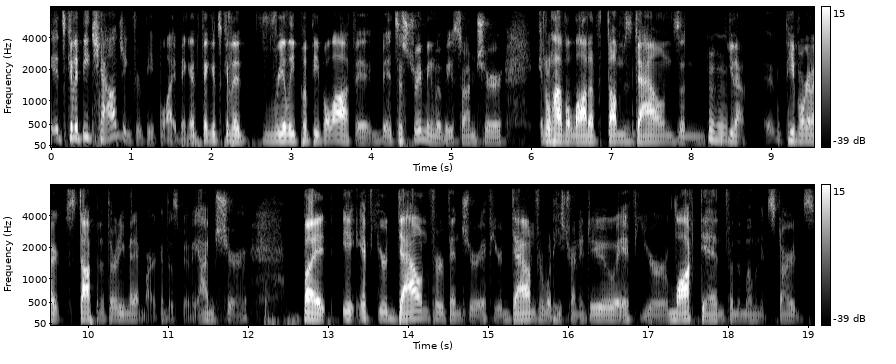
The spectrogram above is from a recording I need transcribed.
it's going to be challenging for people. I think. I think it's going to really put people off. It, it's a streaming movie, so I'm sure it'll have a lot of thumbs downs, and mm-hmm. you know, people are going to stop at the 30 minute mark of this movie. I'm sure. But if you're down for Fincher, if you're down for what he's trying to do, if you're locked in from the moment it starts,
